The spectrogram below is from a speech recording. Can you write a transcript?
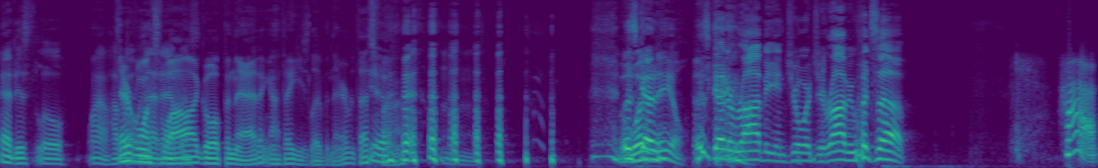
That is a little wow. How Every about when once that in a while, I happens? go up in the attic. I think he's living there, but that's Yeah. fine. Let's what go a to, deal. Let's go to Robbie in Georgia. Robbie, what's up? Hi.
